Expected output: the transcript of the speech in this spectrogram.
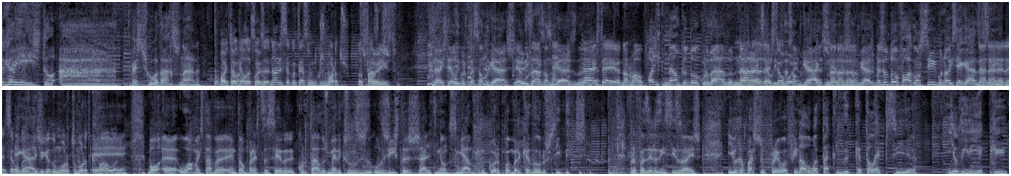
O que é isto? Ah, peço desculpa, está a ressonar. Ou então aquela coisa, não, isso acontece muito com os mortos. Eles fazem Pois. isto. Não, isto é libertação de gás. É libertação de gás. Não, isto é normal. Olha que não, que eu estou acordado. Não, Não, não, isso é não, isto é o- libertação de gás. Não, é não, libertação não. de gás. Mas eu estou a falar consigo, não, isso é gás. Não, não, assim. não, não, isso é uma coisa gás. típica do morto, o morto que fala. É. Bom, eh, o homem estava então prestes a ser cortado, os médicos leg- legistas já lhe tinham desenhado no corpo a marcador os sítios para fazer as incisões e o rapaz sofreu afinal um ataque de catalepsia. E eu diria que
